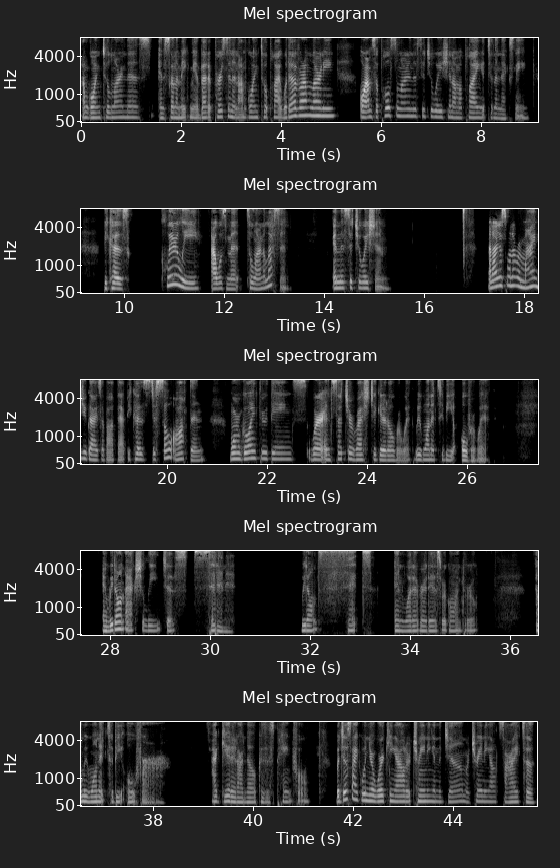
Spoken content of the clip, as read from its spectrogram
I'm going to learn this and it's going to make me a better person. And I'm going to apply whatever I'm learning or I'm supposed to learn in this situation. I'm applying it to the next thing because clearly I was meant to learn a lesson in this situation. And I just want to remind you guys about that because just so often when we're going through things, we're in such a rush to get it over with. We want it to be over with. And we don't actually just sit in it. We don't sit in whatever it is we're going through. And we want it to be over. I get it, I know, because it's painful. But just like when you're working out or training in the gym or training outside to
